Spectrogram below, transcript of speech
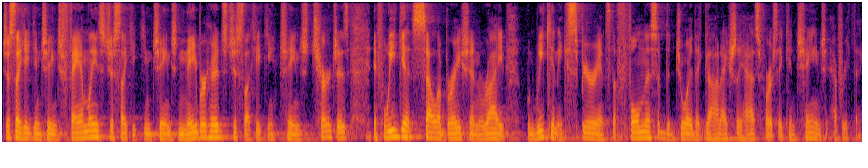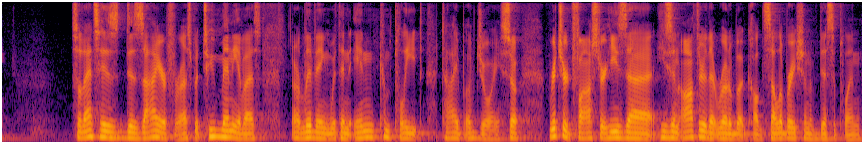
just like it can change families, just like it can change neighborhoods, just like it can change churches. If we get celebration right, when we can experience the fullness of the joy that God actually has for us, it can change everything. So that's his desire for us, but too many of us are living with an incomplete type of joy. So Richard Foster, he's, uh, he's an author that wrote a book called Celebration of Discipline,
